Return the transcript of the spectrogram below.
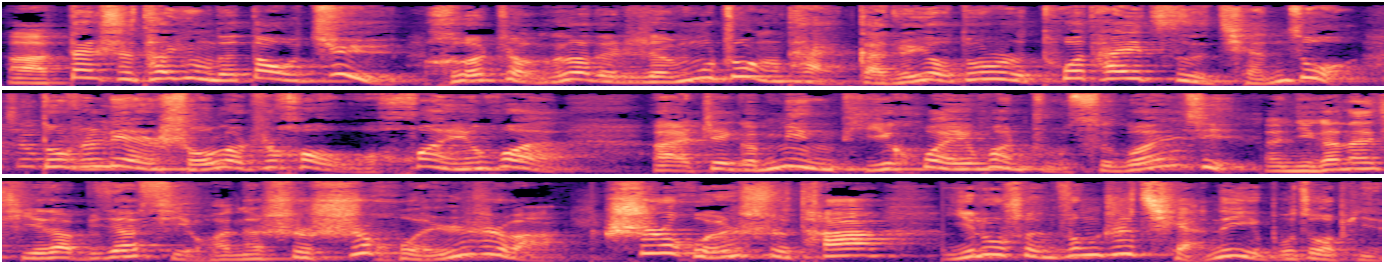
啊，但是他用的道具和整个的人物状态，感觉又都是脱胎自前作，都是练熟了之后，我换一换。哎，这个命题换一换主次关系。呃，你刚才提到比较喜欢的是《失魂》是吧？《失魂》是他一路顺风之前的一部作品，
